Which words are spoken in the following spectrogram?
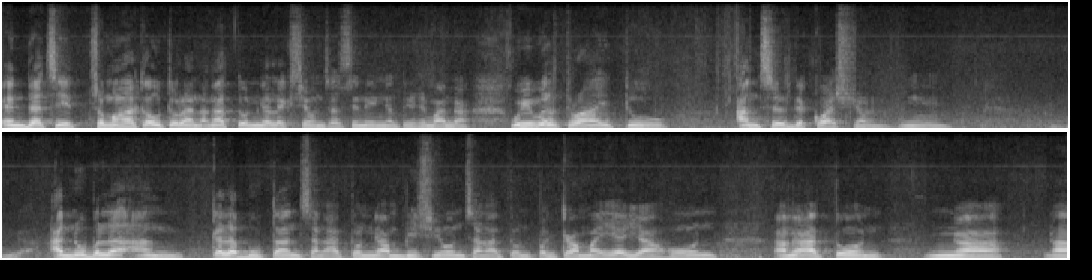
and that's it. So mga kauturan, ang aton nga leksyon sa sining ating semana, we will try to answer the question. Hmm. Ano bala ang kalabutan? Sa aton nga ambisyon, sa aton pagkamayayahon, ang aton nga nga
